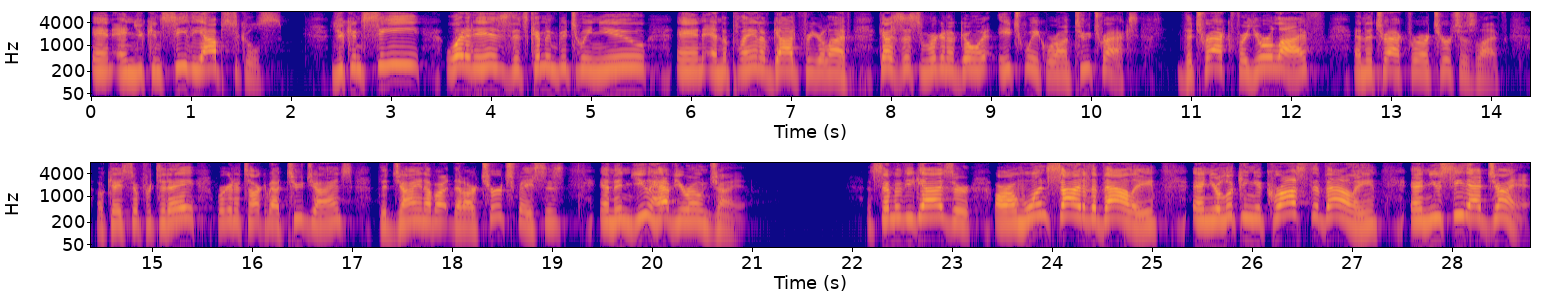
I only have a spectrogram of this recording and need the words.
and, and you can see the obstacles? You can see what it is that's coming between you and, and the plan of God for your life. Guys, listen, we're going to go each week, we're on two tracks the track for your life and the track for our church's life. Okay, so for today, we're going to talk about two giants the giant of our, that our church faces, and then you have your own giant. And some of you guys are, are on one side of the valley and you're looking across the valley and you see that giant.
